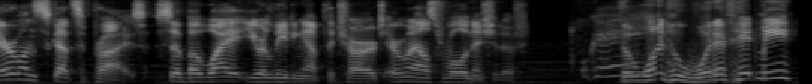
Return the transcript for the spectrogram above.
everyone's got surprise. So, but Wyatt, you're leading up the charge. Everyone else roll initiative. Okay. The one who would have hit me,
